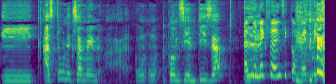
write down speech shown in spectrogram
Y hazte un examen, concientiza. Haz que- un examen psicométrico.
